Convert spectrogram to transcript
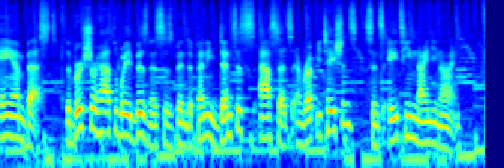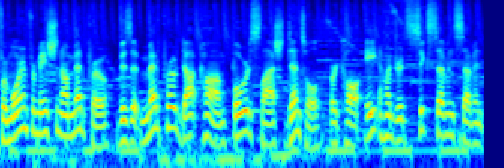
AM Best. The Berkshire Hathaway business has been defending dentists' assets and reputations since 1899. For more information on MedPro, visit medpro.com forward slash dental or call 800 677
